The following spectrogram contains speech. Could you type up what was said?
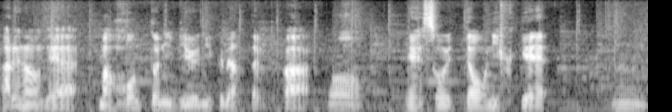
あれなので、まあ、本当に牛肉であったりとか、えーそういったお肉系、うん。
